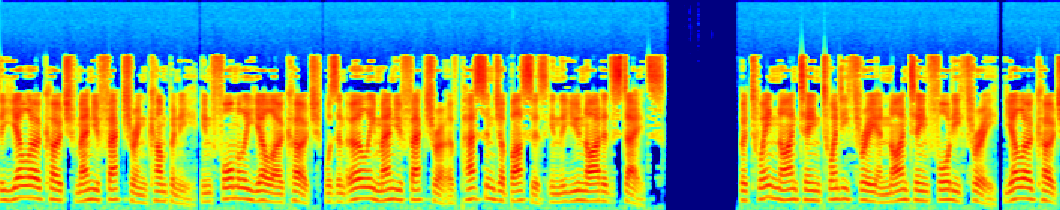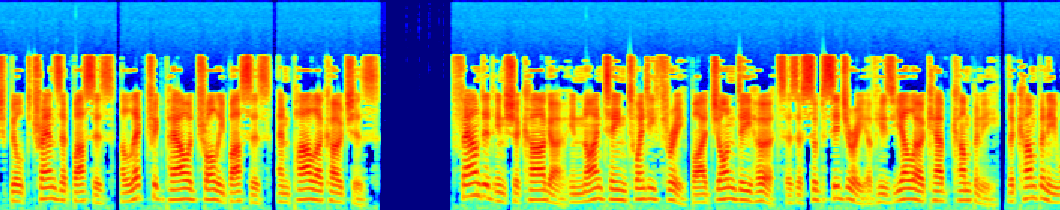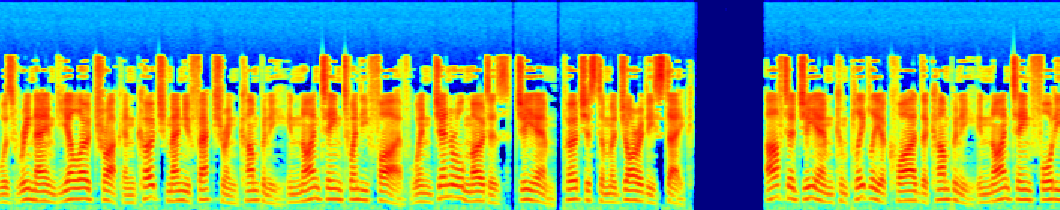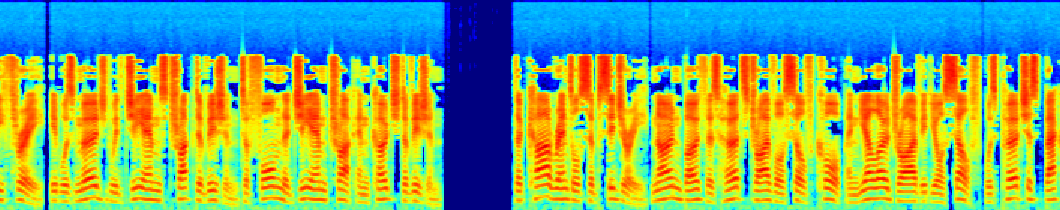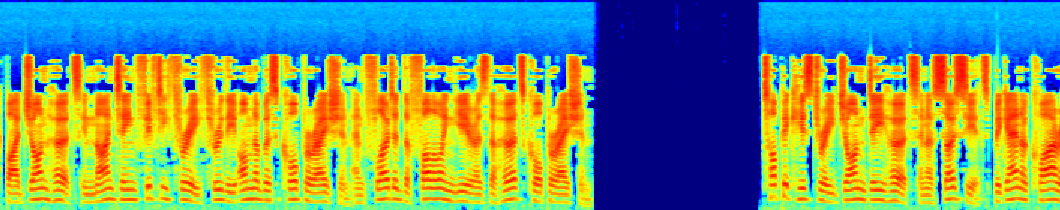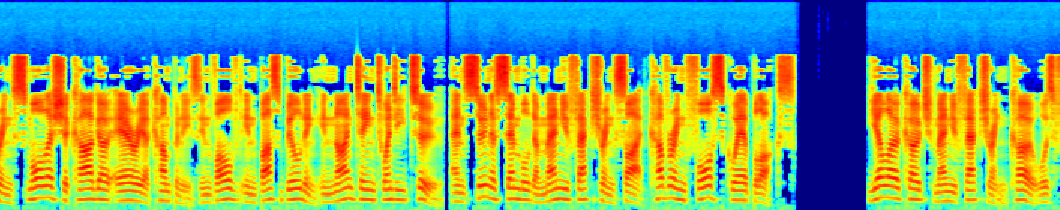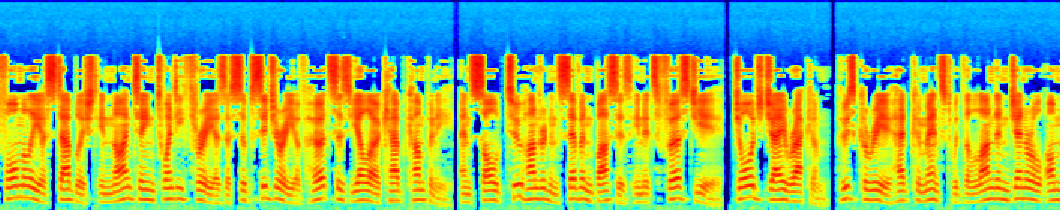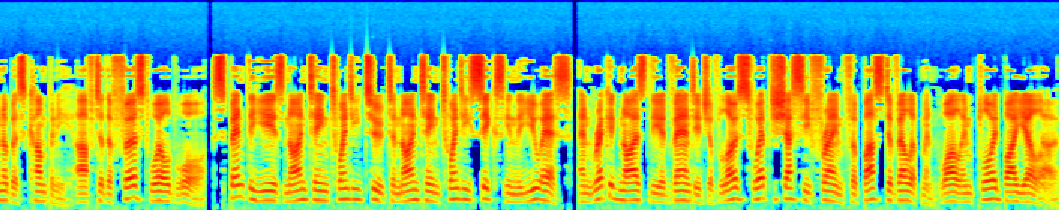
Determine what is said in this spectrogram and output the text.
The Yellow Coach Manufacturing Company informally Yellow Coach was an early manufacturer of passenger buses in the United States. Between 1923 and 1943, Yellow Coach built transit buses, electric-powered trolley buses, and parlor coaches. Founded in Chicago in 1923 by John D. Hertz as a subsidiary of his Yellow Cab Company, the company was renamed Yellow Truck and Coach Manufacturing Company in 1925 when General Motors (GM) purchased a majority stake. After GM completely acquired the company in 1943, it was merged with GM's truck division to form the GM Truck and Coach division. The car rental subsidiary known both as Hertz Drivurself Corp and Yellow Drive It Yourself was purchased back by John Hertz in 1953 through the Omnibus Corporation and floated the following year as the Hertz Corporation. Topic history John D. Hertz and Associates began acquiring smaller Chicago area companies involved in bus building in 1922, and soon assembled a manufacturing site covering four square blocks. Yellow Coach Manufacturing Co. was formally established in 1923 as a subsidiary of Hertz's Yellow Cab Company, and sold 207 buses in its first year. George J. Rackham, whose career had commenced with the London General Omnibus Company after the First World War, spent the years 1922 to 1926 in the US, and recognized the advantage of low-swept chassis frame for bus development while employed by Yellow.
